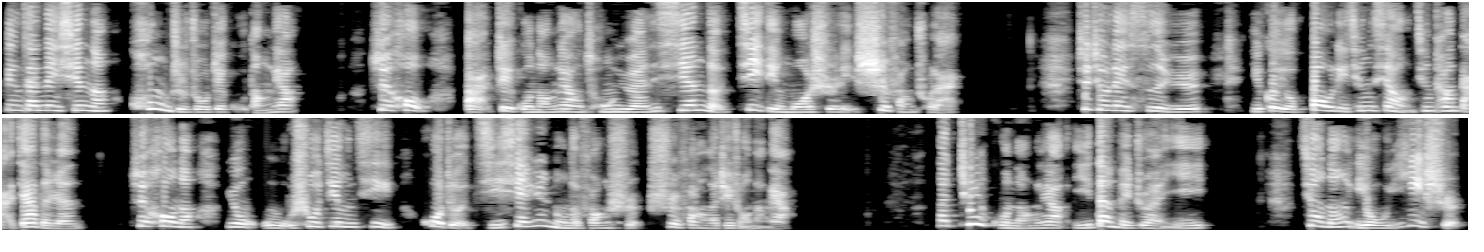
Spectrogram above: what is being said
并在内心呢控制住这股能量，最后把这股能量从原先的既定模式里释放出来，这就类似于一个有暴力倾向、经常打架的人。最后呢，用武术竞技或者极限运动的方式释放了这种能量。那这股能量一旦被转移，就能有意识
